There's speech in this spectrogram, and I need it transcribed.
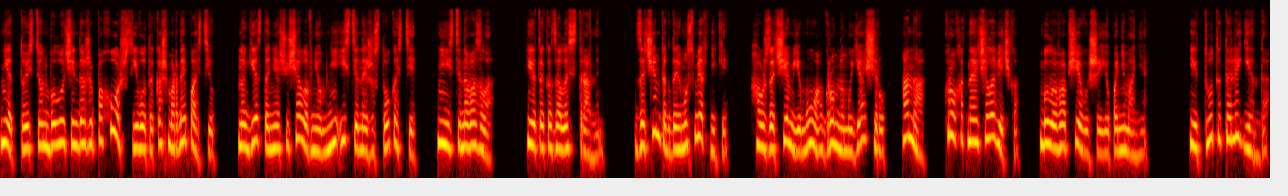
Нет, то есть он был очень даже похож с его-то кошмарной пастью, но Геста не ощущала в нем ни истинной жестокости, ни истинного зла. И это казалось странным. Зачем тогда ему смертники? А уж зачем ему, огромному ящеру, она, крохотная человечка, было вообще выше ее понимания. И тут это легенда.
